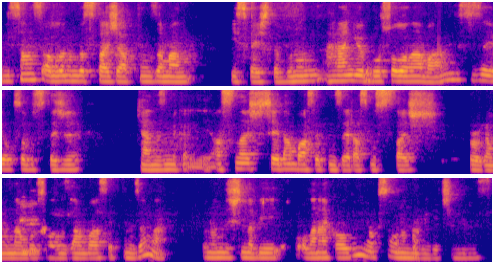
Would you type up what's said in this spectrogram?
lisans alanında staj yaptığın zaman İsveç'te bunun herhangi bir burs olanağı var mıydı size yoksa bu stajı kendiniz mi aslında şeyden bahsettiniz Erasmus staj programından burs aldığınızdan bahsettiniz ama bunun dışında bir olanak oldu mu yoksa onunla mı geçindiniz?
